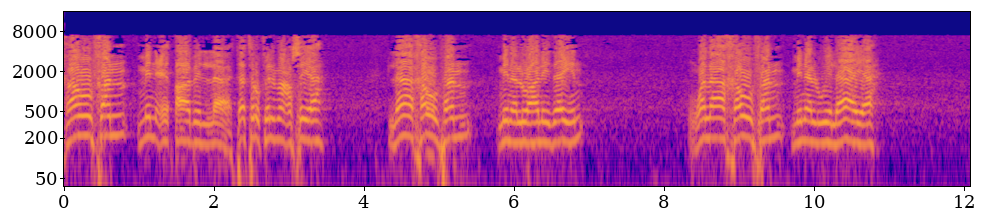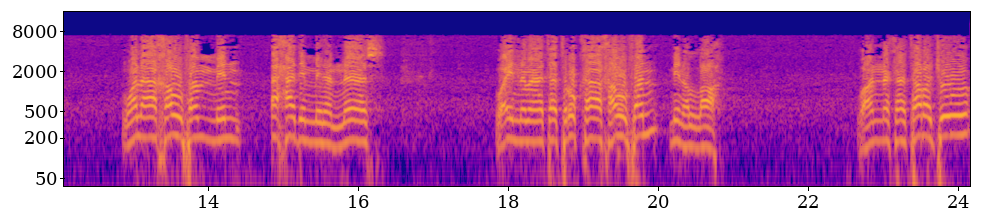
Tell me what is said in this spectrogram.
خوفا من عقاب الله. تترك المعصية لا خوفا من الوالدين ولا خوفا من الولاية ولا خوفا من أحد من الناس. وإنما تتركها خوفا من الله. وأنك ترجو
